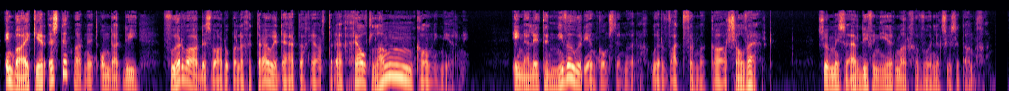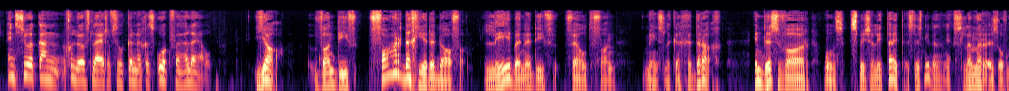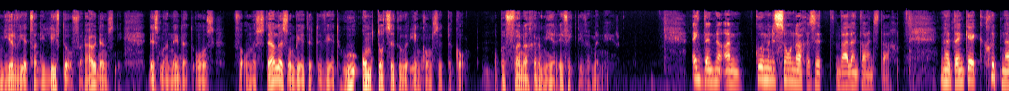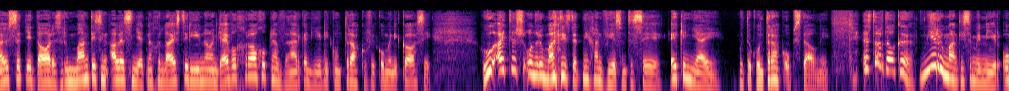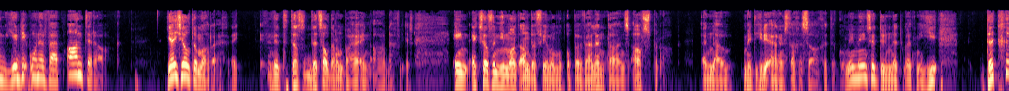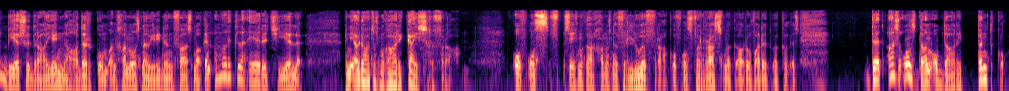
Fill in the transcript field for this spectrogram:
En baie keer is dit maar net omdat die voorwaardes waarop hulle getrou het 30 jaar terug geld lankal nie meer nie. En hulle het 'n nuwe ooreenkomste nodig oor wat vir mekaar sal werk. So mense herdefinieer maar gewoonlik soos dit aangaan. En so kan geloofsleiers of sielkundiges ook vir hulle help. Ja, want die vaardighede daarvan lê binne die veld van menslike gedrag. En dis waar ons spesialiteit is. Dis nie dat ek slimmer is of meer weet van die liefde of verhoudings nie. Dis maar net dat ons veronderstel is om beter te weet hoe om tot sulke ooreenkomste te kom op 'n vinniger, meer effektiewe manier. Ek dink nou aan komende Sondag is dit Valentynsdag. Nou dink ek, goed, nou sit jy daar, dis romanties en alles en jy het nou geluister hierna en jy wil graag ook nou werk aan hierdie kontrak of die kommunikasie. Hoe uiters onromanties dit nie gaan wees om te sê ek en jy moet 'n kontrak opstel nie. Is daar dalk 'n meer romantiese manier om hierdie onderwerp aan te raak? Jy's heeltemal reg. Dit dit sal dan baie eienaardig wees. En ek sou vir niemand aanbeveel om op, op 'n Valentines afspraak en nou met hierdie ernstige sake te kom. Nie mense doen dit ook nie. Hier dit gebeur sodra jy nader kom en gaan ons nou hierdie ding vasmaak en almal het hulle eie rituele. In die ou dae het ons mekaar die keus gevra. Of ons sê vir mekaar gaan ons nou verloof raak of ons verras mekaar of wat dit ook al is. Dit as ons dan op daardie punt kom,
